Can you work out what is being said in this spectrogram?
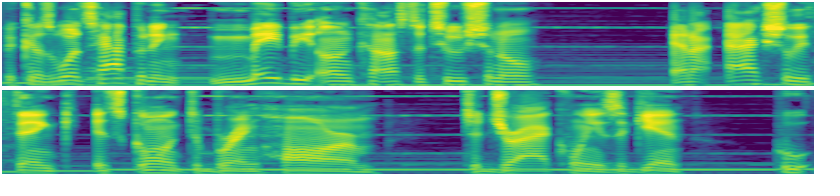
because what's happening may be unconstitutional, and I actually think it's going to bring harm to drag queens again who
